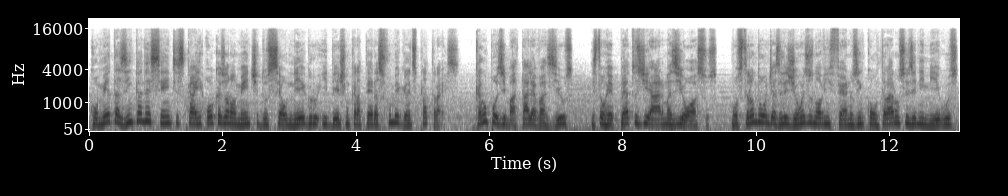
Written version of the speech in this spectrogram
Cometas incandescentes caem ocasionalmente do céu negro e deixam crateras fumegantes para trás. Campos de batalha vazios estão repletos de armas e ossos, mostrando onde as legiões dos Nove Infernos encontraram seus inimigos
